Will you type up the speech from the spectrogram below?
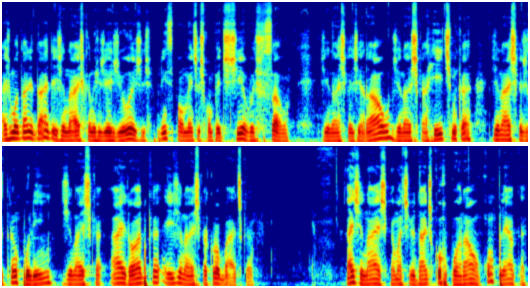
As modalidades de ginástica nos dias de hoje, principalmente as competitivas, são ginástica geral, ginástica rítmica, ginástica de trampolim, ginástica aeróbica e ginástica acrobática. A ginástica é uma atividade corporal completa,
